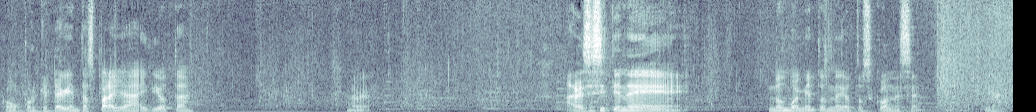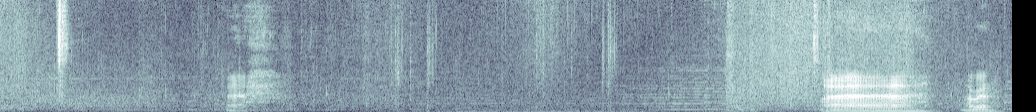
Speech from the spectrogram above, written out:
Como, ¿por qué te avientas para allá, idiota? A ver. A veces sí tiene unos movimientos medio toscones, eh. Mira. Ah. Ah, a ver.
